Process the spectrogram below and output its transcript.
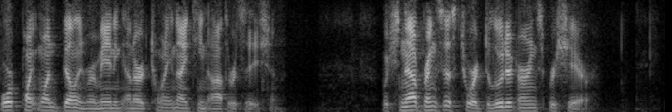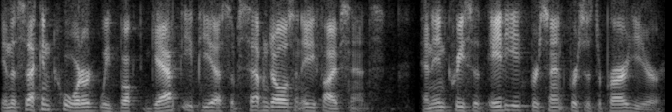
4.1 billion remaining on our 2019 authorization, which now brings us to our diluted earnings per share. In the second quarter, we booked GAAP EPS of $7.85, an increase of 88% versus the prior year,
